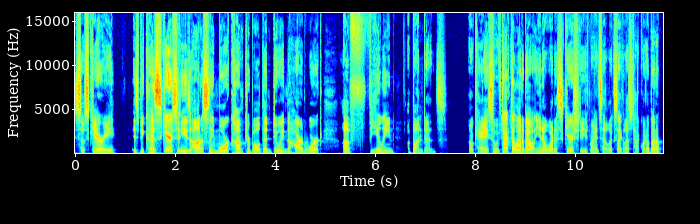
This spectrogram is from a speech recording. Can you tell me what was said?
so scary, is because scarcity is honestly more comfortable than doing the hard work of feeling abundance. Okay, so we've talked a lot about, you know, what a scarcity mindset looks like. Let's talk what about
